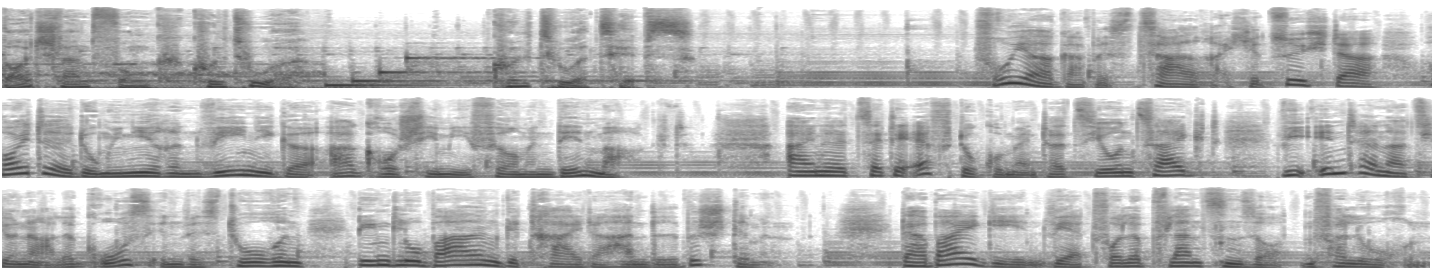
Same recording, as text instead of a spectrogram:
Deutschlandfunk Kultur Kulturtipps Früher gab es zahlreiche Züchter, heute dominieren wenige Agrochemiefirmen den Markt. Eine ZDF-Dokumentation zeigt, wie internationale Großinvestoren den globalen Getreidehandel bestimmen. Dabei gehen wertvolle Pflanzensorten verloren.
